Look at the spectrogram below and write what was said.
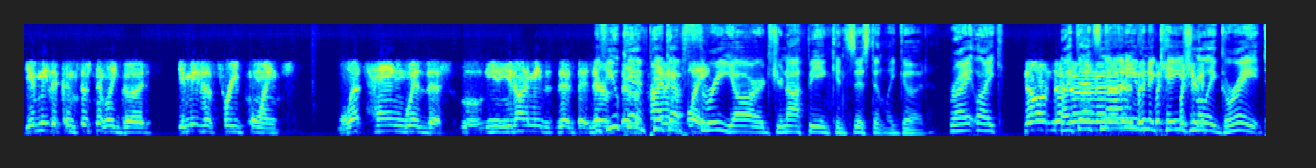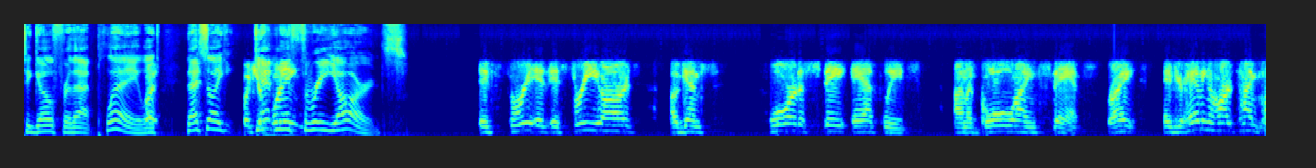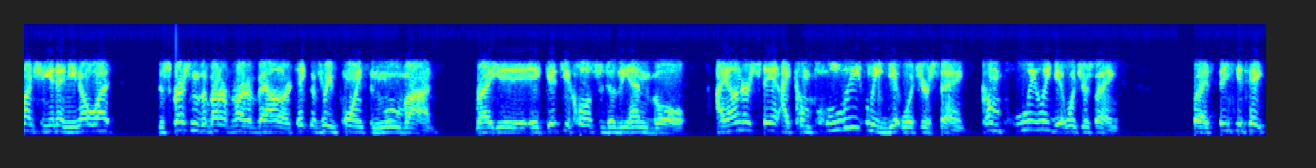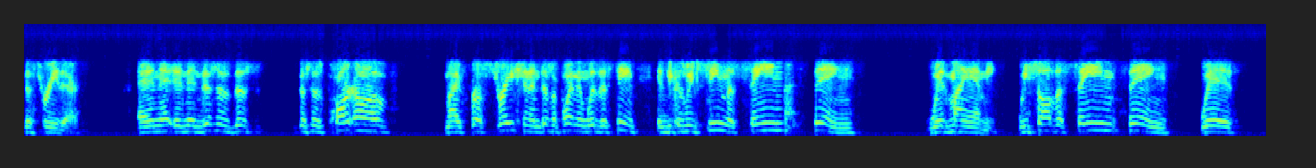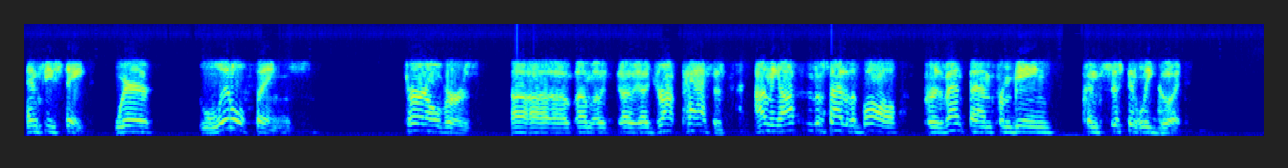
Give me the consistently good. Give me the three points. Let's hang with this. You, you know what I mean? There, there's, if you can't pick up three yards, you're not being consistently good, right? Like no, no, like no, that's no, no, not no, even but- but- but occasionally great to go for that play. Like But- that's like get me three yards. it's three. it- It's three yards against Florida State athletes on a goal line stance, right? If you're having a hard time punching it in, you know what? Discretion's the better part of valor. Take the three points and move on, right? It, gets you closer to the end goal. I understand. I completely get what you're saying. Completely get what you're saying. But I think you take the three there, and and then this is this this is part of my frustration and disappointment with this team is because we've seen the same thing with Miami. We saw the same thing with NC State, where little things, turnovers, uh, uh, um, uh, uh, drop passes on the offensive side of the ball prevent them from being consistently good.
